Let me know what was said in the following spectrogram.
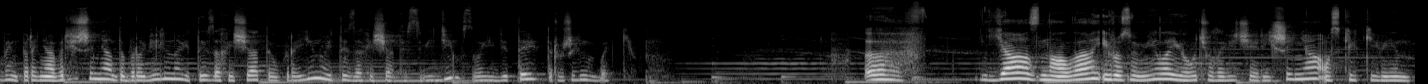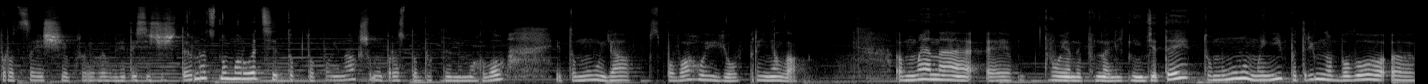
він прийняв рішення добровільно йти захищати Україну, йти захищати свій дім, своїх дітей, дружину, батьків. Е, я знала і розуміла його чоловіче рішення, оскільки він про це ще проявив у 2014 році, тобто по-інакшому просто бути не могло, і тому я з повагою його прийняла. В мене е, двоє неповнолітніх дітей, тому мені потрібно було е,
